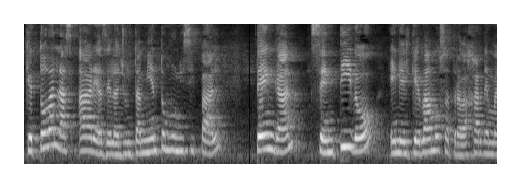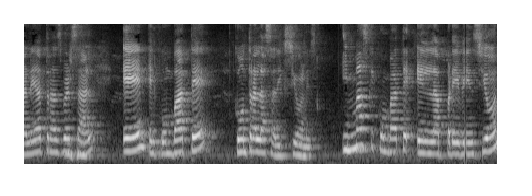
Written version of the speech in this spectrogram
que todas las áreas del ayuntamiento municipal tengan sentido en el que vamos a trabajar de manera transversal en el combate contra las adicciones. Y más que combate, en la prevención,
